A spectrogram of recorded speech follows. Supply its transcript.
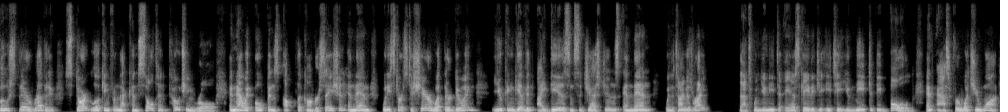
boost their revenue? Start looking from that consultant coaching role. And now it opens up the conversation. And then when he starts to share what they're doing, you can give ideas and suggestions. And then when the time is right, that's when you need to ASK to GET. You need to be bold and ask for what you want.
